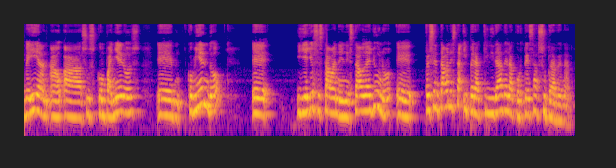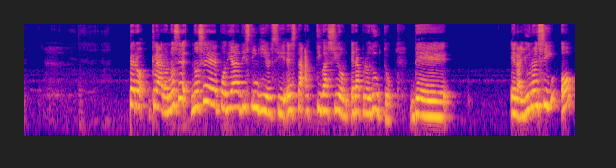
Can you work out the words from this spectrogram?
veían a, sus compañeros comiendo y ellos estaban en estado de ayuno, presentaban esta hiperactividad de la corteza suprarrenal. Pero claro, no se, no se podía distinguir si esta activación era producto de el ayuno en sí o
